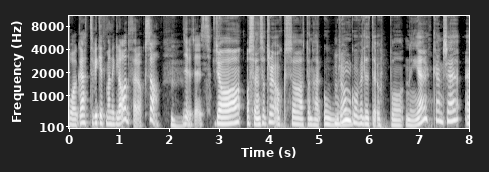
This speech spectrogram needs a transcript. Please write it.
vågat, vilket man är glad för också, Mm. givetvis. Ja, och sen så tror jag också att den här oron Mm. går väl lite upp och ner kanske. Eh,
